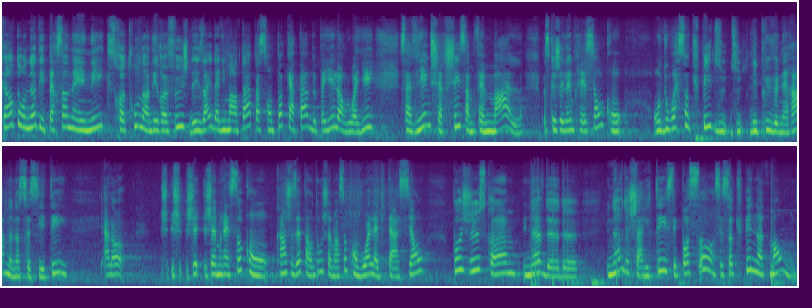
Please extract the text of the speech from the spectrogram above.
Quand on a des personnes aînées qui se retrouvent dans des refuges, des aides alimentaires parce qu'ils sont pas capables de payer leur loyer, ça vient me chercher, ça me fait mal. Parce que j'ai l'impression qu'on on doit s'occuper du, les plus vulnérables de notre société. Alors, j'aimerais ça qu'on, quand je disais tantôt, j'aimerais ça qu'on voit l'habitation pas juste comme une œuvre de une œuvre de charité. C'est pas ça. C'est s'occuper de notre monde.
